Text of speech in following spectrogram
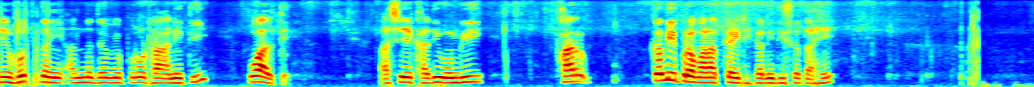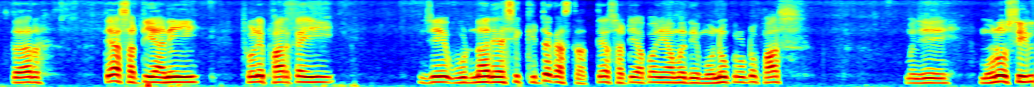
हे होत नाही अन्नद्रव्य पुरवठा आणि ती वाळते. अशी एखादी ओंबी फार कमी प्रमाणात काही ठिकाणी दिसत आहे. तर त्यासाठी आणि थोडेफार काही जे उडणारे असे कीटक असतात त्यासाठी आपण यामध्ये मोनोक्रोटोफास म्हणजे मोनोसिल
